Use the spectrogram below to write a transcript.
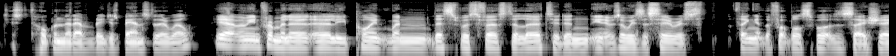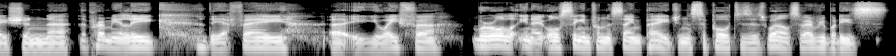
just hoping that everybody just bends to their will. Yeah, I mean, from an early point when this was first alerted, and you know, it was always a serious thing at the Football Supporters Association, uh, the Premier League, the FA, uh, UEFA. We're all, you know, all singing from the same page, and the supporters as well. So everybody's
